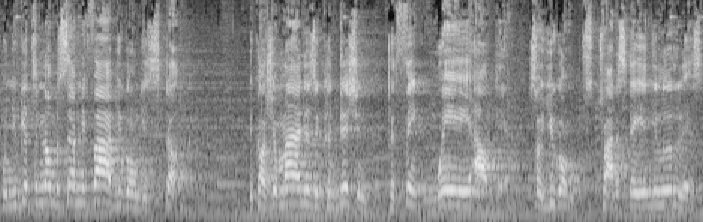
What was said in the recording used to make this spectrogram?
When you get to number 75, you're gonna get stuck. Because your mind isn't conditioned to think way out there. So you're gonna try to stay in your little list.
